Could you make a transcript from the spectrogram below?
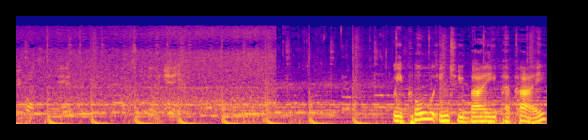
Big ones. Yeah. I'm still getting. We pull into Bay Pape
